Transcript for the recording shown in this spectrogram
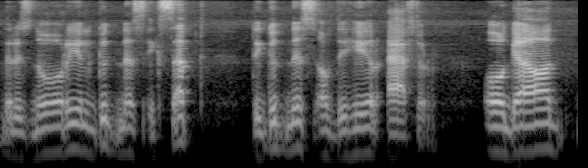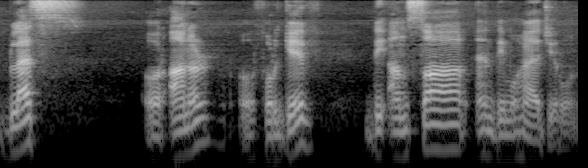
there is no real goodness except the goodness of the hereafter. O God, bless or honor or forgive the Ansar and the Muhajirun.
